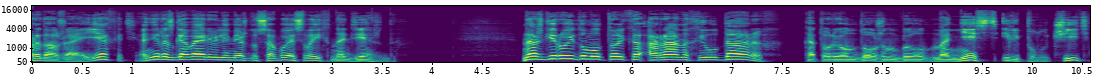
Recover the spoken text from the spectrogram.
Продолжая ехать, они разговаривали между собой о своих надеждах. Наш герой думал только о ранах и ударах, которые он должен был нанести или получить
